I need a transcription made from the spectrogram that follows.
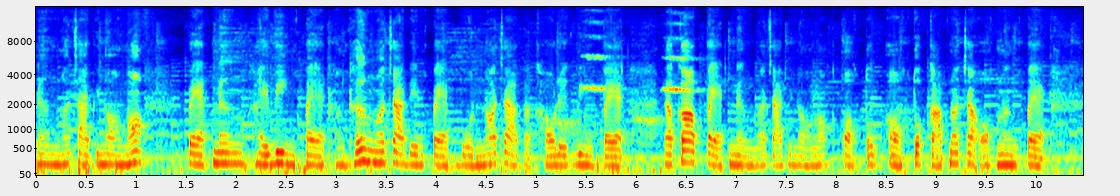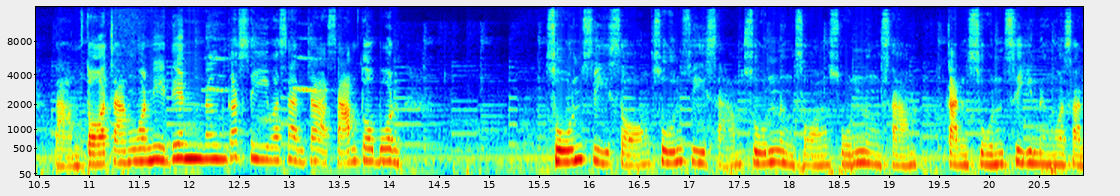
หนึ่งเนาะจ้าพี่น้องเนาะแปดหนึ่งให้วิ่งแปดข้างเทิงเนาะจ้าเด่นแปดบนเนาะจ้ากับเขาเล็กวิ่งแปดแล้วก็แปดหนึ่งเนาะจ้าพี่น้องเนาะออกตัวออกตัวกลับเนาะจ้าออกหนึ่งแปดตามต่อจ้างวันนี้เด่นหนึ่งก็สี่วสันจ้าสามตัวบน 0 4 2 0 4 3 0 1 2 0 1 3 กัน 0 4 1วสัน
